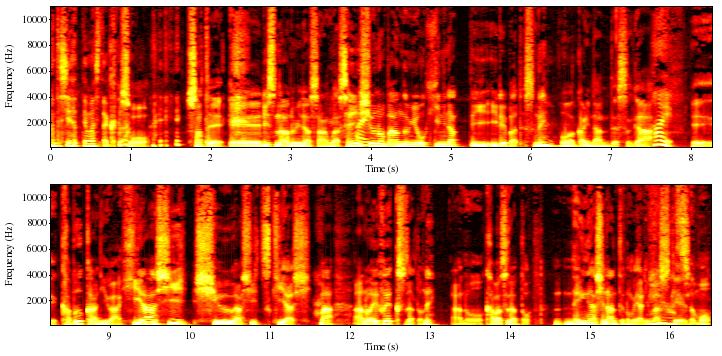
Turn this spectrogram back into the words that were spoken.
私やってましたから。そう。さて、えー、リスナーの皆さんは先週の番組をお聞きになっていればですね、お分かりなんですが、はい。えー、株価には日足、週足、月足。まあ、あの FX だとね、あの、為替だと年足なんてのもやりますけれども、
